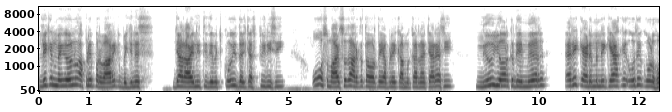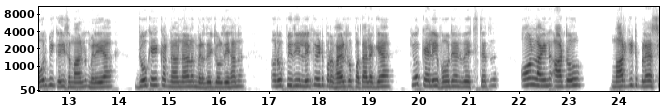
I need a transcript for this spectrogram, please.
ਲੇਕਿਨ ਮੈਂਗਿਓਨ ਨੂੰ ਆਪਣੇ ਪਰਿਵਾਰਕ ਬਿਜ਼ਨਸ ਜਾਂ ਰਾਜਨੀਤੀ ਦੇ ਵਿੱਚ ਕੋਈ ਦਿਲਚਸਪੀ ਨਹੀਂ ਸੀ। ਉਹ ਸਮਾਜ ਸੁਧਾਰਕ ਤੌਰ ਤੇ ਆਪਣੇ ਕੰਮ ਕਰਨਾ ਚਾਹ ਰਿਹਾ ਸੀ। ਨਿਊਯਾਰਕ ਦੇ ਮੇਅਰ ਐਰਿਕ ਐਡਮਨ ਨੇ ਕਿਹਾ ਕਿ ਉਹਦੇ ਕੋਲ ਹੋਰ ਵੀ ਕਈ ਸਮਾਨ ਮਿਲੇ ਆ, ਜੋ ਕਿ ਘਟਨਾ ਨਾਲ ਮਿਲਦੇ ਜੁਲਦੇ ਹਨ। ਆਰੋਪੀ ਦੀ ਲਿੰਕਡ ਪ੍ਰੋਫਾਈਲ ਤੋਂ ਪਤਾ ਲੱਗਿਆ ਕਿ ਉਹ ਕੈਲੀਫੋਰਨੀਆ ਵਿੱਚ ਸਥਿਤ ਆਨਲਾਈਨ ਆਟੋ ਮਾਰਕੀਟ ਪਲੇਸ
